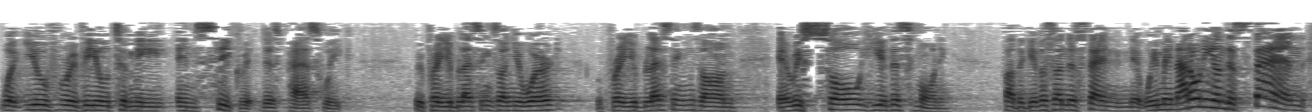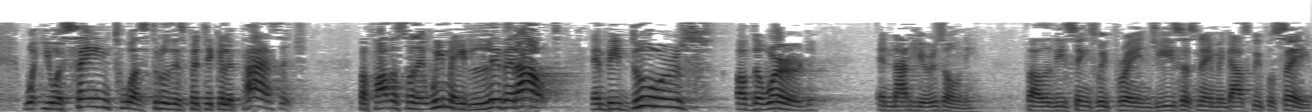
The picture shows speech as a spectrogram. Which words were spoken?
what you've revealed to me in secret this past week. We pray your blessings on your word. We pray your blessings on every soul here this morning. Father, give us understanding that we may not only understand what you are saying to us through this particular passage, but Father, so that we may live it out and be doers of the word and not hearers only. Father, these things we pray in Jesus' name and God's people say,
